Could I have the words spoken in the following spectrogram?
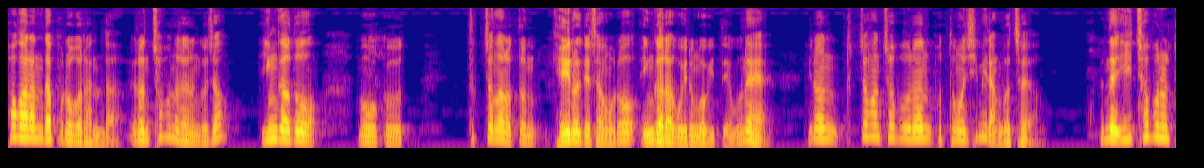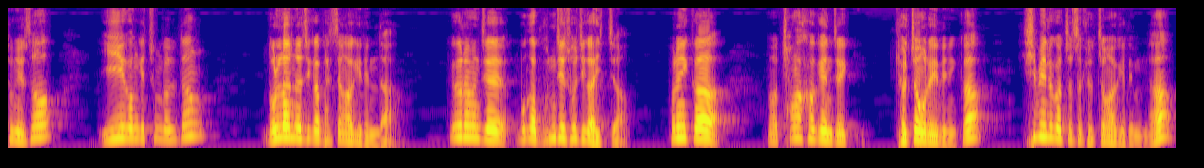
허가를 한다 불허가를 한다 이런 처분을 하는 거죠? 인가도 뭐 그 특정한 어떤 개인을 대상으로 인가라고 이런 거기 때문에 이런 특정한 처분은 보통은 심의를 안 거쳐요. 근데 이 처분을 통해서 이해관계 충돌 등 논란 여지가 발생하게 된다. 그러면 이제 뭔가 문제 소지가 있죠. 그러니까 뭐 정확하게 이제 결정을 해야 되니까 심의를 거쳐서 결정하게 됩니다.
